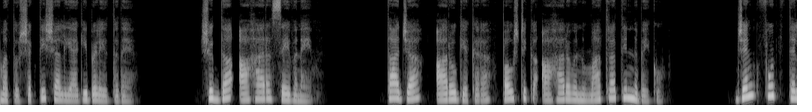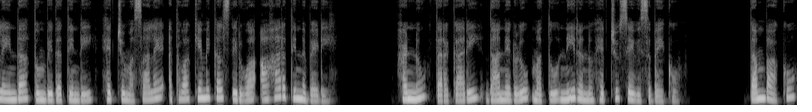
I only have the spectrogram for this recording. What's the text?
ಮತ್ತು ಶಕ್ತಿಶಾಲಿಯಾಗಿ ಬೆಳೆಯುತ್ತದೆ. ಶುದ್ಧ ಆಹಾರ ಸೇವನೆ. ತಾಜಾ, ಆರೋಗ್ಯಕರ, ಪೌಷ್ಟಿಕ ಆಹಾರವನ್ನು ಮಾತ್ರ ತಿನ್ನಬೇಕು. ಜಂಕ್ ಫುಡ್ ತಲೆಯಿಂದ ತುಂಬಿದ ತಿಂಡಿ, ಹೆಚ್ಚು ಮಸಾಲೆ ಅಥವಾ ಕೆಮಿಕಲ್ಸ್ ಇರುವ ಆಹಾರ ತಿನ್ನಬೇಡಿ. ಹಣ್ಣು, ತರಕಾರಿ, ಧಾನ್ಯಗಳು ಮತ್ತು ನೀರನ್ನು ಹೆಚ್ಚು ಸೇವಿಸಬೇಕು. ತಂಬಾಕು,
